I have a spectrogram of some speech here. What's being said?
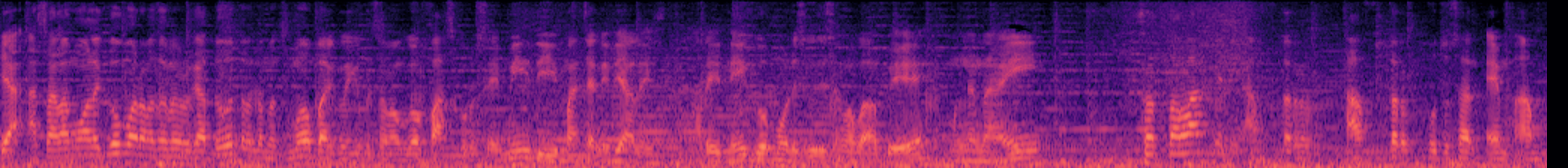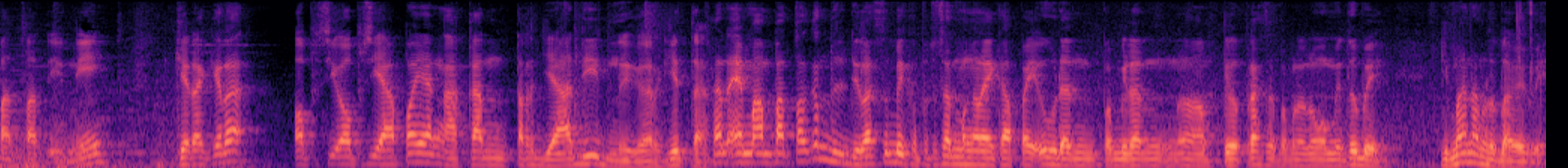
Ya, Assalamualaikum warahmatullahi wabarakatuh Teman-teman semua, balik lagi bersama gue Faskur Semi di Macan Idealis Nah, Hari ini gue mau diskusi sama Babe mengenai setelahnya nih, after after putusan MA44 ini Kira-kira opsi-opsi apa yang akan terjadi di negara kita? Kan MA44 kan udah jelas tuh Be, keputusan mengenai KPU dan pemilihan eh, Pilpres dan pemilihan umum itu Be Gimana menurut Babe Be?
